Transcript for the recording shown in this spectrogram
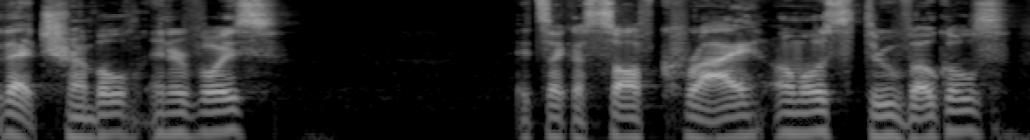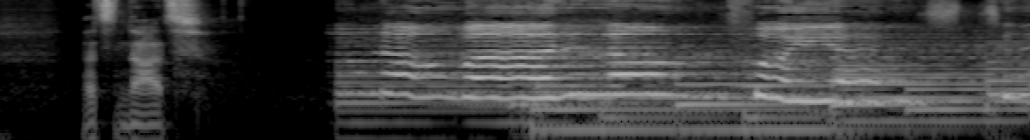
hear that tremble in her voice it's like a soft cry almost through vocals. That's nuts. No, I long for yesterday.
